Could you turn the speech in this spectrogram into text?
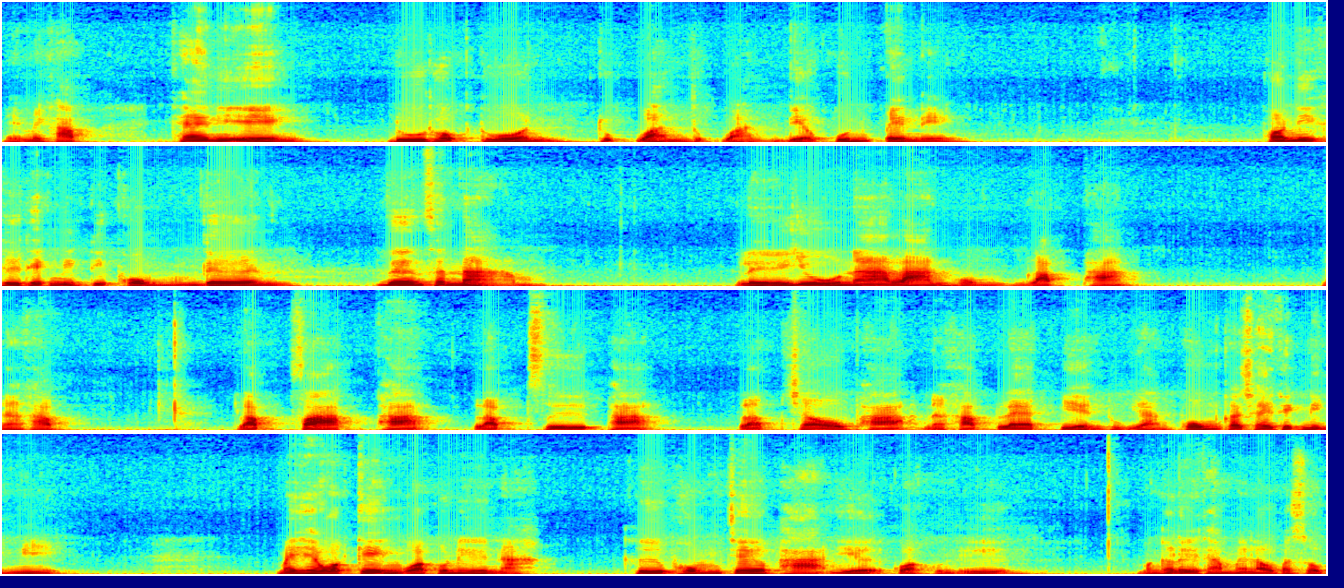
เห็นไหมครับ แค่นี้เองดูทบทวนทุกวันทุกวัน เดี๋ยวคุณเป็นเอง เพราะนี่คือเทคนิคที่ผมเดินเดินสนาม หรืออยู่หน้าร้านผมรับพระนะครับ รับฝากพระ รับซื้อพระ รับเช่าพระนะครับ แลกเปลี่ยนทุกอย่างผมก็ใช้เทคนิคนี้ ไม่ใช่ว่าเก่งกว่าคนอื่นนะคือผมเจอพระเยอะกว่าคนอื่น มันก็เลยทำให้เราประสบ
